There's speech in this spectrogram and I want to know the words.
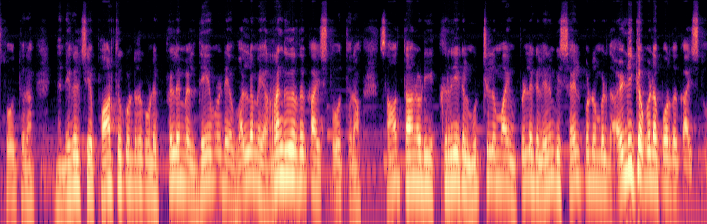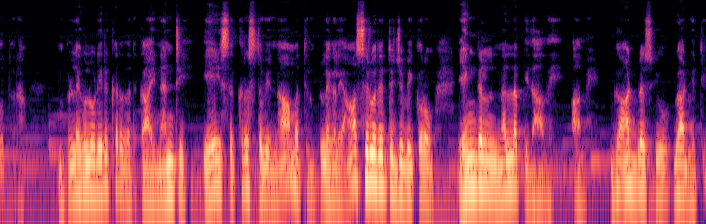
ஸ்தோத்திரம். இந்த நிகழ்ச்சியை பார்த்து கொண்டிருக்கிற பிள்ளைமேல் தேவனுடைய வல்லமை இறங்குகிறதுக்காய் ஸ்தோத்திரம். சாத்தானுடைய கிரியைகள் முற்றிலுமாயும் பிள்ளைகள் எழும்பி செயல்படும் பொழுது அழிக்கப்பட போகிறதுக்காய் ஸ்தோத்திரம். பிள்ளைகளோடு இருக்கிறதற்காய் நன்றி. ஏசு கிறிஸ்துவின் நாமத்தில் பிள்ளைகளை ஆசீர்வதித்து ஜெபிக்கிறோம். எங்கள் நல்ல பிதாவே. ஆமே God bless you God with you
